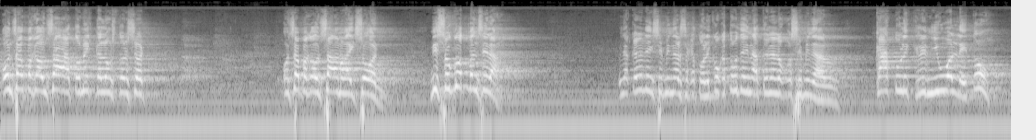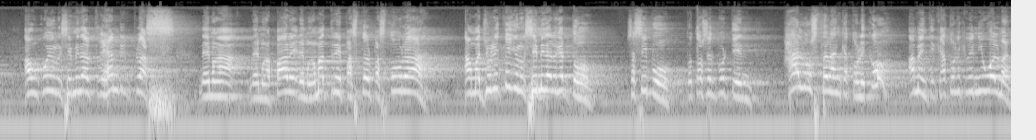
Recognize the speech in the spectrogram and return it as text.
Unsang pagkaunsa, to make the long story short. Unsang pagkaunsa ang mga igsoon. Nisugot man sila. Unya kanilang seminar sa Katoliko, katulad yung natin ako seminar, Catholic renewal na ito. Ang ko yung seminar 300 plus na mga na mga pare, na mga madre, pastor, pastora. Ang majority yung seminar nga ito sa Cebu 2014, halos talang Katoliko. Amen, kay Catholic renewal man.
